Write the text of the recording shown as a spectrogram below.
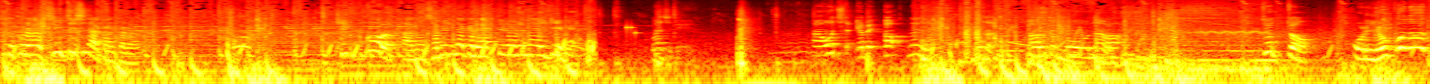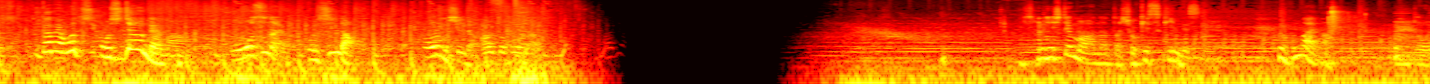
ちょっとこれは集中しなあかんから。結構あの喋りながらやってられないゲームやで。マジで？あ落ちた。やべあ何？なんだアウトフォーナウあちょっと俺横の画面落ち押しちゃうんだよな押すなよ。俺死んだ。俺も死んだ。アウトフォーナウそれにしてもあなた初期スキンですね。うまいな本当に。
